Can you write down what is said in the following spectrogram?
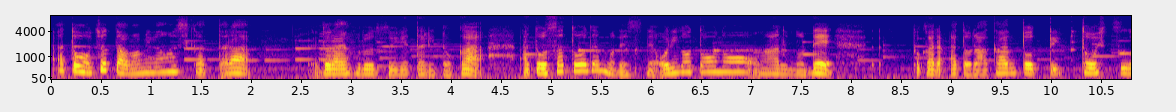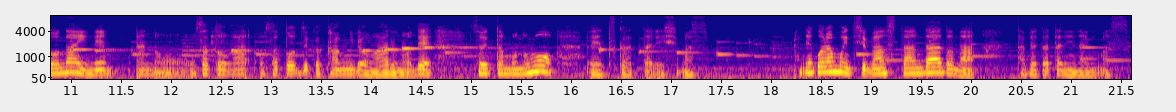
あとちょっと甘みが欲しかったらドライフルーツ入れたりとかあとお砂糖でもですねオリゴ糖のがあるのでとかあとラカントって糖質のないねあのお砂糖がお砂糖っていうか甘味料があるのでそういったものも、えー、使ったりします。でこれはもう一番スタンダードな食べ方になります。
